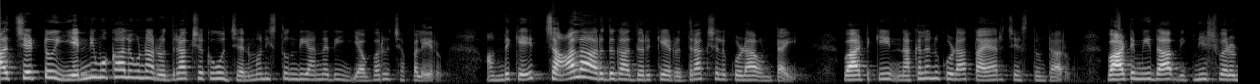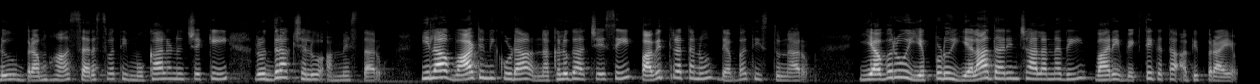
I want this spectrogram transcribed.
ఆ చెట్టు ఎన్ని ముఖాలు ఉన్న రుద్రాక్షకు జన్మనిస్తుంది అన్నది ఎవ్వరూ చెప్పలేరు. అందుకే చాలా అరుదుగా దొరికే రుద్రాక్షలు కూడా ఉంటాయి. వాటికి నకలను కూడా తయారు చేస్తుంటారు. వాటి మీద విఘ్నేశ్వరుడు బ్రహ్మ సరస్వతి ముఖాలను చెక్కి రుద్రాక్షలు అమ్మేస్తారు. ఇలా వాటిని కూడా నకలుగా చేసి పవిత్రతను దెబ్బతీస్తున్నారు. ఎవరు ఎప్పుడు ఎలా ధరించాలన్నది వారి వ్యక్తిగత అభిప్రాయం.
